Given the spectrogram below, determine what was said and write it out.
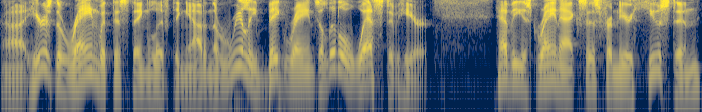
uh, here's the rain with this thing lifting out, and the really big rains a little west of here. Heaviest rain axis from near Houston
